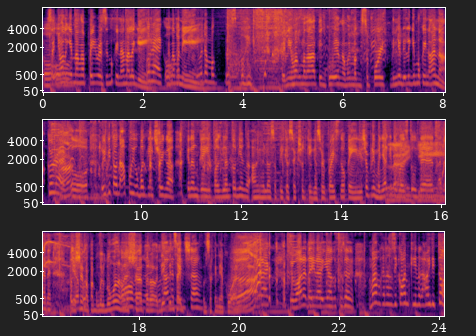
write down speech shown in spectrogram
Oo. sa inyo lang yung mga parents mo kinana lagi. Correct. Ano Oo, naman Di eh. mo na mag plus points. Kaniwang mga ating kuya nga may mag-support ninyo di lagi mo kinana. Correct. Ha? Oo. Uy, bitaw na apoy ubang teacher nga kanang kay paglantaw niya nga ay hala sa pika section kay ga surprise no kay syempre man kita mga students ano na Pag siya abot- mapabungol-bungol na Oo, siya pero wala deep na inside siya. unsa kanya ko ano. Oh, ah? correct. Na dahil na yung student, ma'am, kanang si Kuan kayo nag-away dito.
